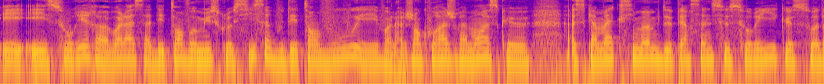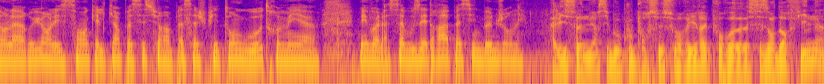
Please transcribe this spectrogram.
et, et, sourire, euh, voilà, ça détend vos muscles aussi, ça vous détend vous et voilà, j'encourage vraiment à ce que à ce qu'un maximum de personnes se sourient, que ce soit dans la rue en laissant quelqu'un passer sur un passage piéton ou autre, mais mais voilà, ça vous aidera à passer une bonne journée. Alison, merci beaucoup pour ce sourire et pour euh, ces endorphines.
